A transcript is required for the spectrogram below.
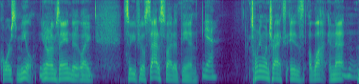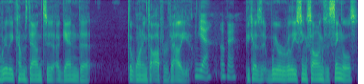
course meal you know what i'm saying Mm-hmm. to like so you feel satisfied at the end Yeah. 21 tracks is a lot and that Mm-hmm. really comes down to again the the wanting to offer value Yeah. Okay. because we were releasing songs as singles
